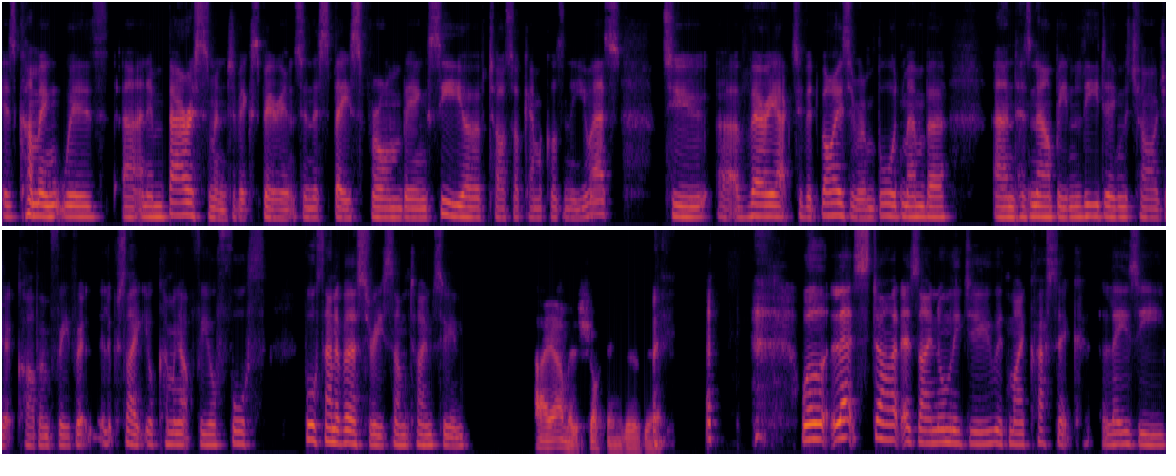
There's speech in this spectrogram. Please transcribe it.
is coming with uh, an embarrassment of experience in this space from being CEO of Tata Chemicals in the US to uh, a very active advisor and board member, and has now been leading the charge at CarbonFree. It looks like you're coming up for your fourth fourth anniversary sometime soon. I am. It's shocking, yeah. Well, let's start as I normally do with my classic lazy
